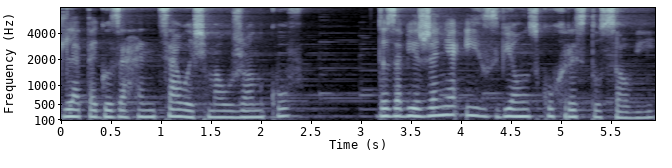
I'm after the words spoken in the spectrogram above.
Dlatego zachęcałeś małżonków do zawierzenia ich związku Chrystusowi.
